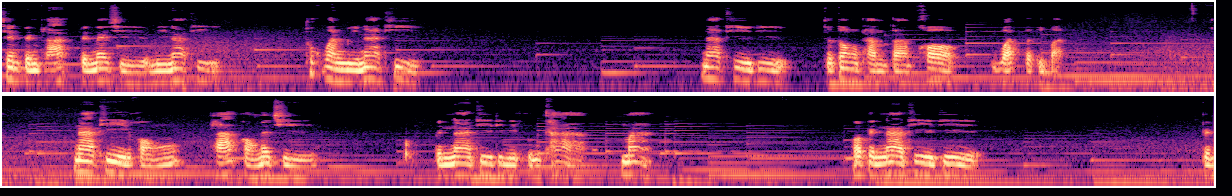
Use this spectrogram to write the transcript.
เช่นเป็นพระเป็นแม่ชีมีหน้าที่ ทุกวันมีหน้าที่ หน้าที่ที่จะต้องทำตามข้อวัดปฏิบัติ หน้าที่ของพระของแม่ชี เป็นหน้าที่ที่มีคุณค่ามาก เพราะเป็นหน้าที่ที่ เป็น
